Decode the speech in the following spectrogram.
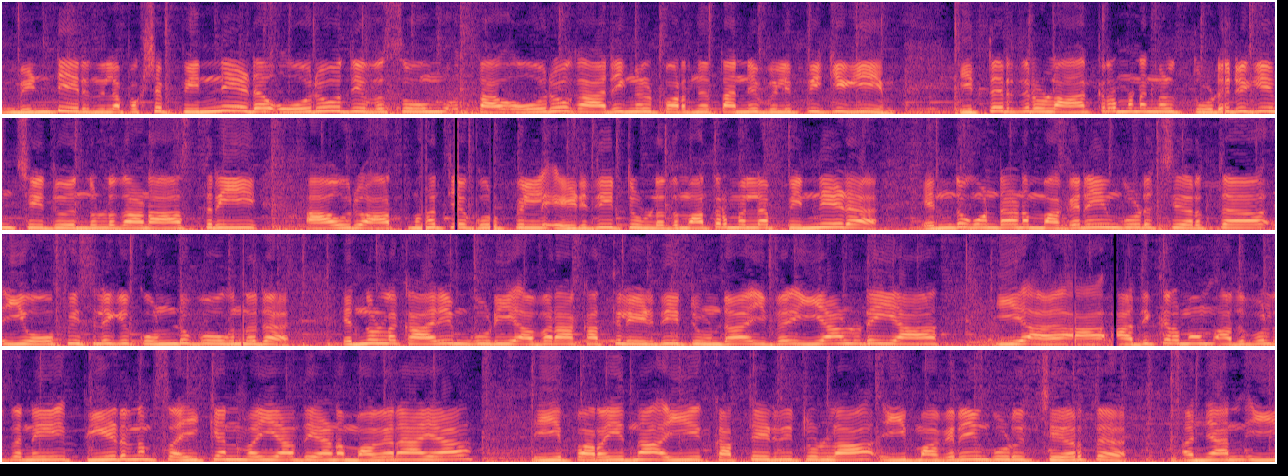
മിണ്ടിയിരുന്നില്ല. പക്ഷെ പിന്നീട് ഓരോ ദിവസവും ഓരോ കാര്യങ്ങൾ പറഞ്ഞ് തന്നെ വിളിപ്പിക്കുകയും ഇത്തരത്തിലുള്ള ആക്രമണങ്ങൾ തുടരുകയും ചെയ്തു എന്നുള്ളതാണ് ആ സ്ത്രീ ആ ഒരു ആത്മഹത്യാക്കുറിപ്പിൽ എഴുതിയിട്ടുള്ളത്. മാത്രമല്ല പിന്നീട് എന്തുകൊണ്ടാണ് മകനെയും കൂടെ ചേർത്ത് ഈ ഓഫീസിലേക്ക് കൊണ്ടുപോകുന്നത് എന്നുള്ള കാര്യം കൂടി അവർ ആ കത്തിൽ എഴുതിയിട്ടുണ്ട്. ഇവർ ഇയാളുടെ ഈ അതിക്രമം അതുപോലെ തന്നെ പീഡനം സഹിക്കാൻ വയ്യാതെയാണ് മകനായ ഈ പറയുന്ന ഈ കത്തെഴുതിയിട്ടുള്ള ഈ മകനെയും കൂടി ചേർത്ത് ഞാൻ ഈ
